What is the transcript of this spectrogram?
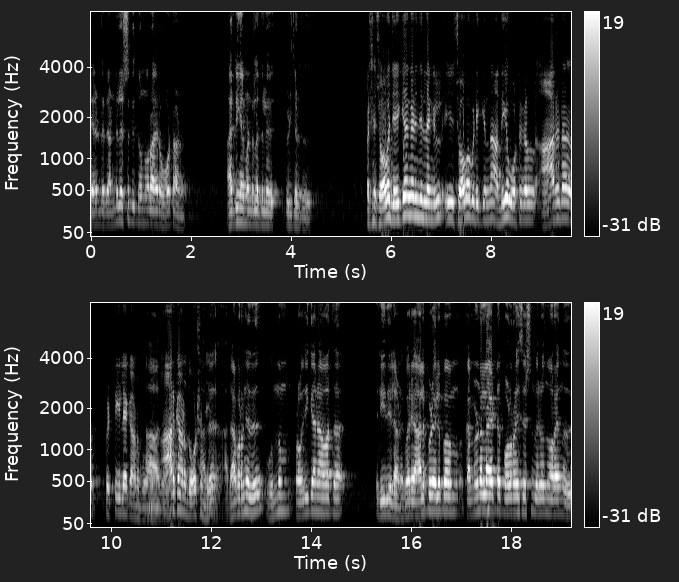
ഏതാണ്ട് രണ്ട് ലക്ഷത്തി തൊണ്ണൂറായിരം വോട്ടാണ് ആറ്റിങ്ങൽ മണ്ഡലത്തിൽ പിടിച്ചെടുത്തത്. പക്ഷെ ശോഭ ജയിക്കാൻ കഴിഞ്ഞില്ലെങ്കിൽ ഈ ശോഭ പിടിക്കുന്ന അധിക വോട്ടുകൾ ആരുടെ പെട്ടിയിലേക്കാണ് പോകുന്നത്? ആർക്കാണ് ദോഷം അത് അതാ പറഞ്ഞത്. ഒന്നും പ്രവചിക്കാനാവാത്ത രീതിയിലാണ്. ഇപ്പോൾ ആലപ്പുഴയിൽ ഇപ്പം കമ്മ്യൂണലായിട്ട് പോളറൈസേഷൻ വരുമെന്ന് പറയുന്നത്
